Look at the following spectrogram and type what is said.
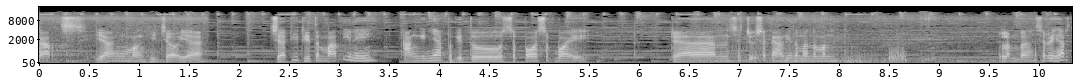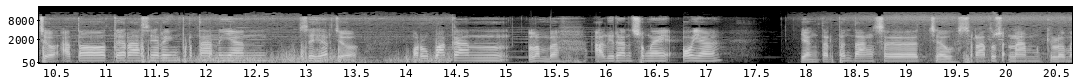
karts yang menghijau ya. Jadi di tempat ini anginnya begitu sepoi-sepoi dan sejuk sekali teman-teman. Lembah Sriharjo atau terasering pertanian Sriharjo merupakan lembah aliran sungai Oya yang terbentang sejauh 106 km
